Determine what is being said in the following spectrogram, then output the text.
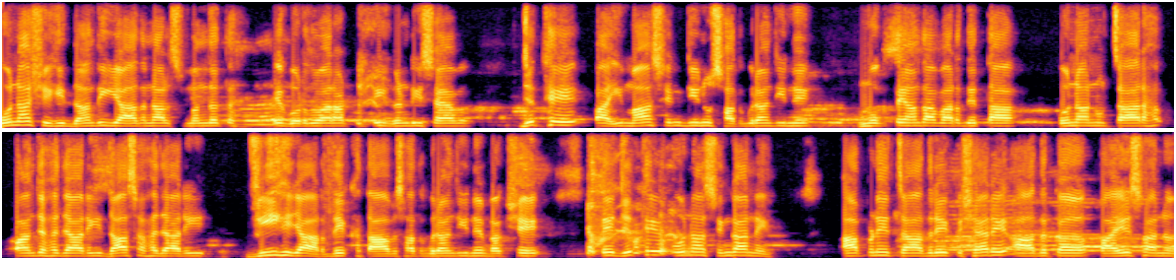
ਉਹਨਾਂ ਸ਼ਹੀਦਾਂ ਦੀ ਯਾਦ ਨਾਲ ਸੰਬੰਧਿਤ ਇਹ ਗੁਰਦੁਆਰਾ ਟੁੱਟੀ ਗੰਢੀ ਸਾਹਿਬ, ਜਿੱਥੇ ਭਾਈ ਮਾਹ ਸਿੰਘ ਜੀ ਨੂੰ ਸਤਿਗੁਰਾਂ ਜੀ ਨੇ ਮੁਕਤਿਆਂ ਦਾ ਵਰ ਦਿੱਤਾ, ਉਹਨਾਂ ਨੂੰ 4 5 ਹਜ਼ਾਰੀ 10 ਹਜ਼ਾਰੀ 20 ਹਜ਼ਾਰ ਦੇ ਖਿਤਾਬ ਸਤਿਗੁਰਾਂ ਜੀ ਨੇ ਬਖਸ਼ੇ ਤੇ ਜਿੱਥੇ ਉਹਨਾਂ ਸਿੰਘਾਂ ਨੇ ਆਪਣੇ ਚਾਦਰੇ ਕਸ਼ਹਿਰੇ ਆਦਿਕ ਪਾਏ ਸਨ,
